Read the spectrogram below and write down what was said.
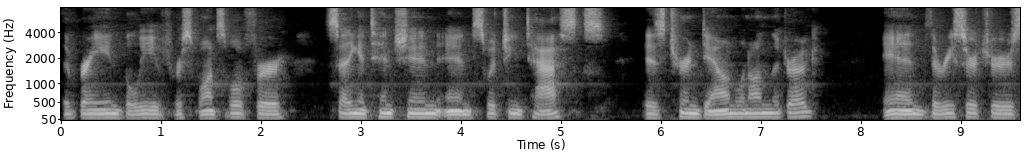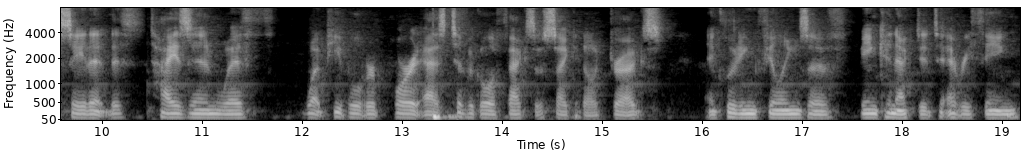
the brain believed responsible for setting attention and switching tasks is turned down when on the drug. And the researchers say that this ties in with what people report as typical effects of psychedelic drugs, including feelings of being connected to everything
